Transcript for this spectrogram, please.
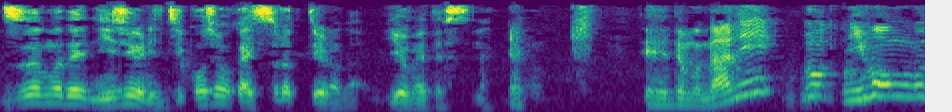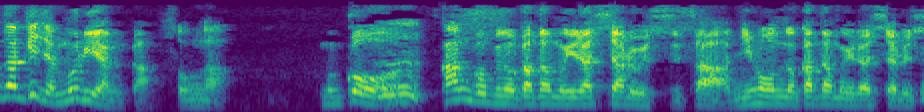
ズームで TWICE に自己紹介するっていうのが夢ですね。えーでも何？語日本語だけじゃ無理やんか、そんな。向こう、うん韓国の方もいらっしゃるしさ、日本の方もいらっしゃるし。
